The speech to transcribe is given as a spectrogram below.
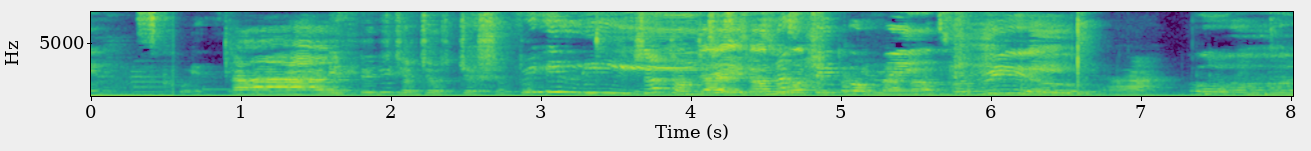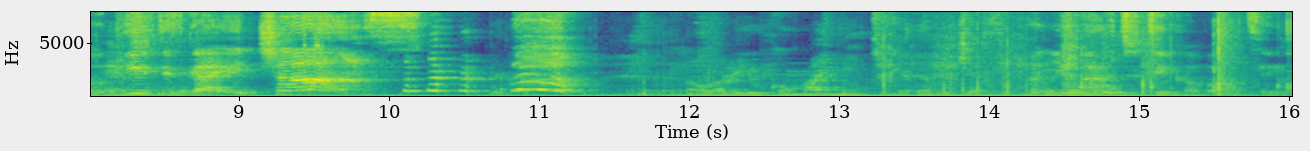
N squared. Ah, just, just, just shut up. Really? Shut up, Jai. You don't know what you're talking about. For real. Ah, Oh, N give this guy a chance. don't worry, you combine me together with Jeffrey. And you have to think about it.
